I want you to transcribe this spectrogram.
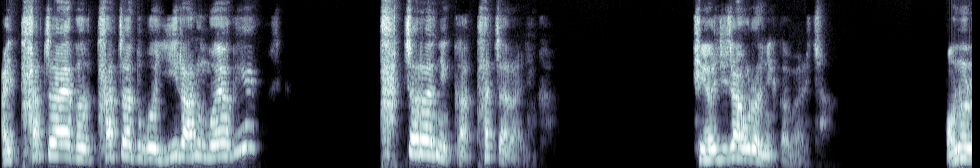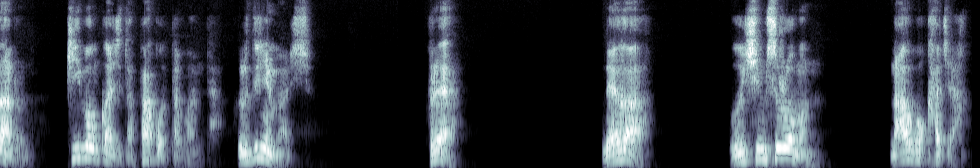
아니, 타짜야, 그 타짜 두고 일하는 거야, 그게? 타짜라니까, 타짜라니까. 헤어지자 그러니까 말이죠. 어느 날은 비번까지 다 바꿨다고 합니다. 그러더니 말이죠. 그래. 내가 의심스러우면 나오고 가자.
